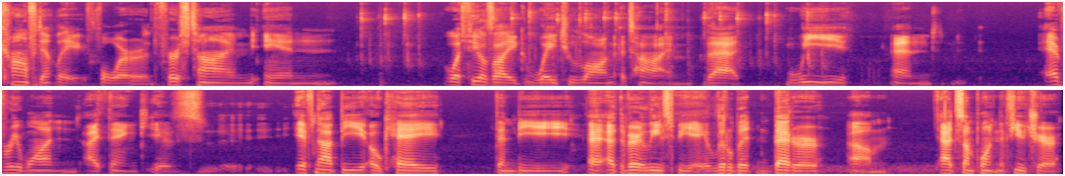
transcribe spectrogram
confidently for the first time in what feels like way too long a time that we and everyone, I think, is, if not be okay, then be, at the very least, be a little bit better um, at some point in the future.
